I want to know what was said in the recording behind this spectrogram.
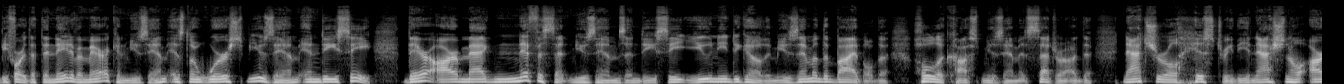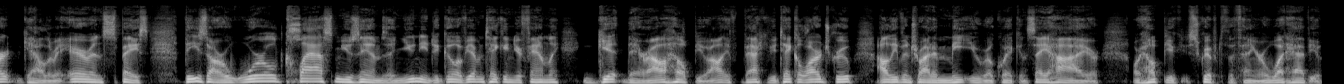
before that the Native American Museum is the worst museum in DC. There are magnificent museums in DC. You need to go. The Museum of the Bible, the Holocaust Museum, etc., the Natural History, the National Art Gallery, Air and Space. These are world-class museums and you need to go. If you haven't taken your family, get there. I'll help you. I'll, in fact, if you take a large group, I'll even try to meet you real quick and say hi or, or help you script the thing or what have you.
